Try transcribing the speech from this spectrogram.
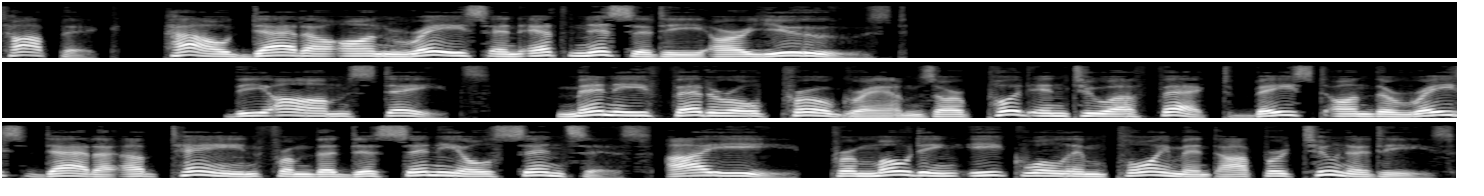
Topic: How data on race and ethnicity are used. The OM states, Many federal programs are put into effect based on the race data obtained from the decennial census i.e., promoting equal employment opportunities,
